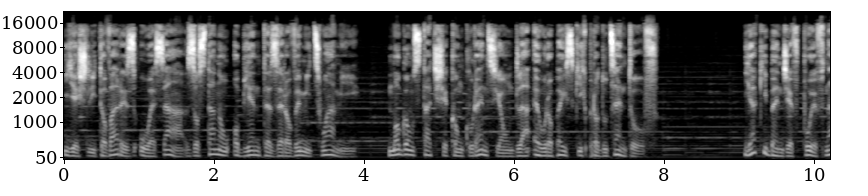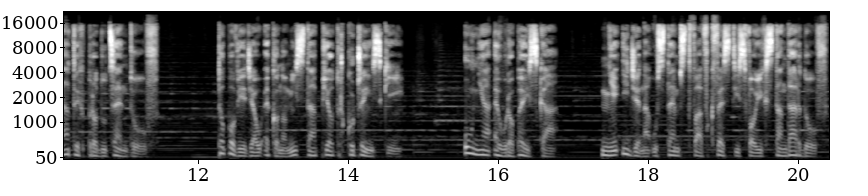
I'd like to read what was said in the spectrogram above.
Jeśli towary z USA zostaną objęte zerowymi cłami, mogą stać się konkurencją dla europejskich producentów. Jaki będzie wpływ na tych producentów? To powiedział ekonomista Piotr Kuczyński. Unia Europejska nie idzie na ustępstwa w kwestii swoich standardów.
